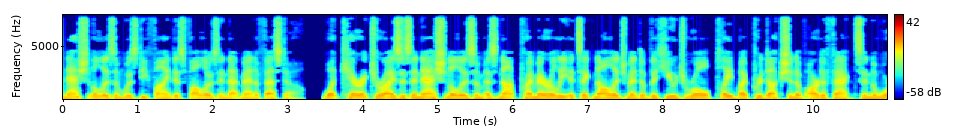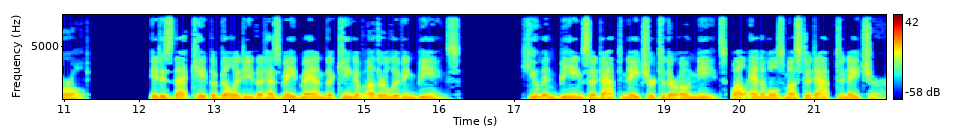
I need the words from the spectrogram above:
nationalism was defined as follows in that manifesto. What characterizes a nationalism is not primarily its acknowledgement of the huge role played by production of artifacts in the world. It is that capability that has made man the king of other living beings. Human beings adapt nature to their own needs, while animals must adapt to nature.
